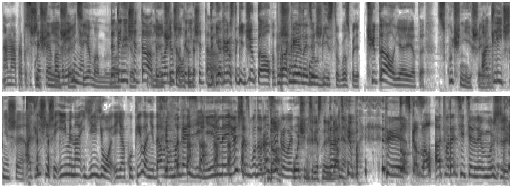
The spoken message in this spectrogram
Она про путешествие во Скучнейшая времени. тема. Да ты не вообще. читал, ты Я говорил, что ты не как- читал. Да я как раз таки читал. А Про Кеннеди скучно? убийство, господи. Читал я это. Скучнейшее. Отличнейшая, отличнейшая. И именно ее я купила недавно в магазине. Именно ее сейчас буду разыгрывать. очень интересно, ребята. Ты Кто сказал? отвратительный мужик.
